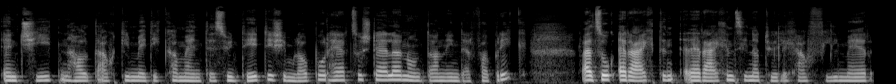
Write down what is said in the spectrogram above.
entschieden, halt auch die Medikamente synthetisch im Labor herzustellen und dann in der Fabrik weil so erreichen, erreichen sie natürlich auch viel mehr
